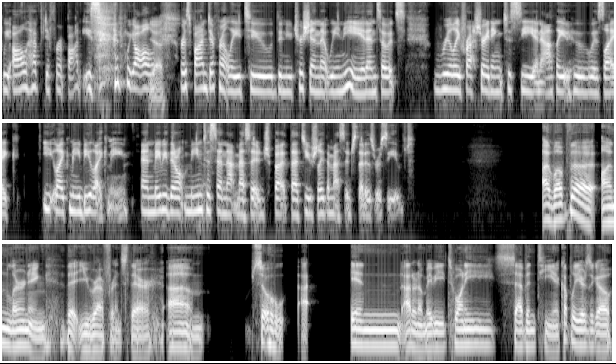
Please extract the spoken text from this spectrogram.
we all have different bodies and we all yes. respond differently to the nutrition that we need. And so it's really frustrating to see an athlete who is like, eat like me, be like me. And maybe they don't mean to send that message, but that's usually the message that is received. I love the unlearning that you referenced there. Um, so, in I don't know, maybe 2017, a couple of years ago,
